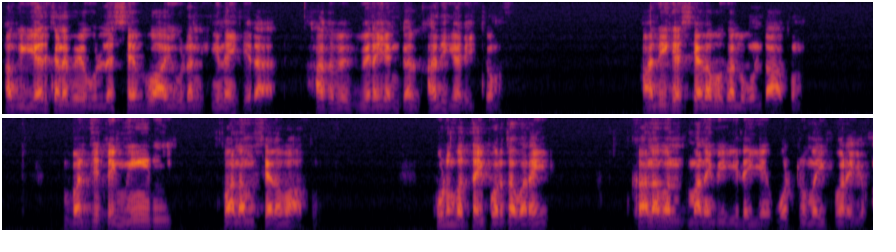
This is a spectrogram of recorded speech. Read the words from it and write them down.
அங்கு ஏற்கனவே உள்ள செவ்வாயுடன் இணைகிறார். ஆகவே விரயங்கள் அதிகரிக்கும். அதிக செலவுகள் உண்டாகும். பட்ஜெட்டை மீறி பணம் செலவாகும். குடும்பத்தை பொறுத்தவரை கணவன் மனைவி இடையே ஒற்றுமை குறையும்.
